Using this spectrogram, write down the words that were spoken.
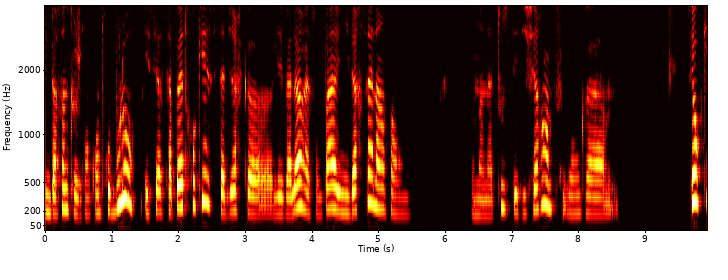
une personne que je rencontre au boulot. Et ça, ça peut être ok, c'est-à-dire que les valeurs, elles sont pas universelles. Hein. Enfin, on, en a tous des différentes, donc euh, c'est ok.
